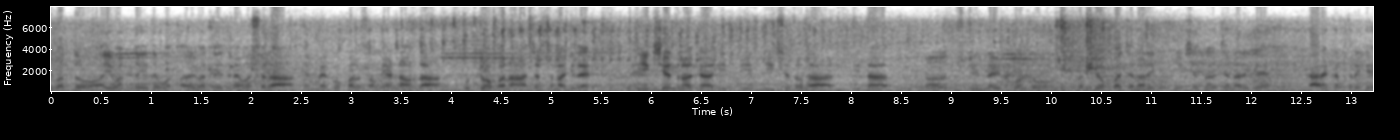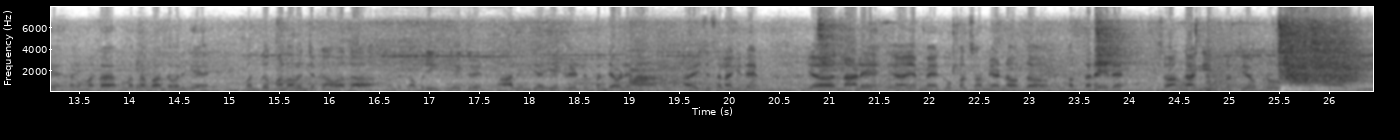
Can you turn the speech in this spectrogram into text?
ಇವತ್ತು ಐವತ್ತೈದು ಐವತ್ತೈದನೇ ವರ್ಷದ ಎಮ್ಮೆ ಗೋಪಾಲಸ್ವಾಮಿ ಅಣ್ಣವ್ರದ ಹುಟ್ಟುಹಬ್ಬನ ಆಚರಿಸಲಾಗಿದೆ. ಈ ಕ್ಷೇತ್ರಕ್ಕೆ ಈ- ಕ್ಷೇತ್ರದ ಹಿತ ದೃಷ್ಟಿಯಿಂದ ಇಟ್ಕೊಂಡು ಪ್ರತಿಯೊಬ್ಬ ಜನರಿಗೆ, ಈ ಕ್ಷೇತ್ರದ ಜನರಿಗೆ, ಕಾರ್ಯಕರ್ತರಿಗೆ ಹಾಗೂ ಮತ ಮತ ಬಾಂಧವರಿಗೆ ಒಂದು ಮನೋರಂಜಕವಾದ ಒಂದು kabaddi A grade, all India A grade ಪಂದ್ಯಾವಳಿನ ಆಯೋಜಿಸಲಾಗಿದೆ. ನಾಳೆ ಎಂ ಎ ಗೋಪಾಲಸ್ವಾಮಿ ಅಣ್ಣವ್ರದ್ದು ಬರ್ತಾರೆ ಇದೆ. ಸೊ ಹಂಗಾಗಿ ಪ್ರತಿಯೊಬ್ಬರು ಈ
